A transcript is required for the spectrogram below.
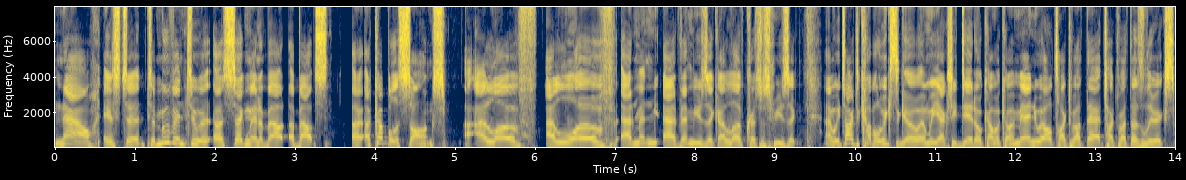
now is to to move into a, a segment about about a, a couple of songs. I love I love Advent Advent music. I love Christmas music. And we talked a couple weeks ago, and we actually did "O Come, O Come Emmanuel." Talked about that. Talked about those lyrics.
